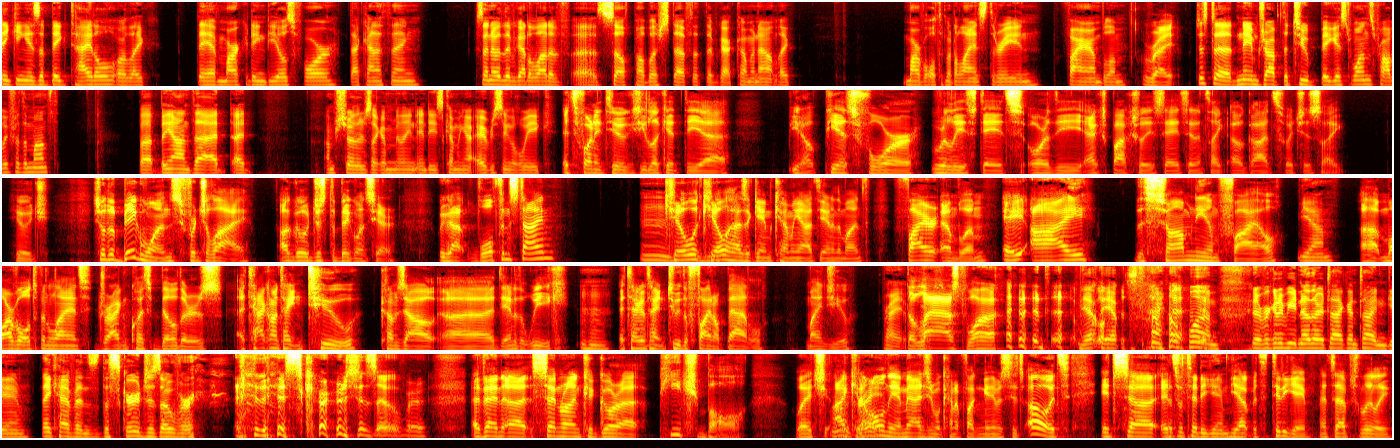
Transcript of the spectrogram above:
thinking is a big title or like they have marketing deals for that kind of thing. Because I know they've got a lot of uh, self-published stuff that they've got coming out, like Marvel Ultimate Alliance three and Fire Emblem. Right. Just to name drop the two biggest ones probably for the month. But beyond that, I, I'm sure there's like a million indies coming out every single week. It's funny too because you look at the, uh, you know, PS4 release dates or the Xbox release dates, and it's like, oh god, Switch is like huge. So the big ones for July, I'll go just the big ones here. We got Wolfenstein, Kill la Kill has a game coming out at the end of the month. Fire Emblem, AI, The Somnium File, Yeah. uh, Marvel Ultimate Alliance, Dragon Quest Builders, Attack on Titan 2 comes out uh, at the end of the week. Mm-hmm. Attack on Titan 2, The Final Battle, mind you. Right. The last one. Yep, yep. Final one. Never going to be another Attack on Titan game. Thank heavens. The scourge is over. the scourge is over. And then uh, Senran Kagura Peach Ball, which I can great. only imagine what kind of fucking game this is. Oh, it's it's uh It's it's a titty game. Yep, it's a titty game. That's absolutely.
